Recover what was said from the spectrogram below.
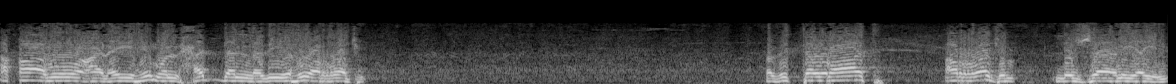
أقاموا عليهم الحد الذي هو الرجم. ففي التوراة الرجم للزانيين.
